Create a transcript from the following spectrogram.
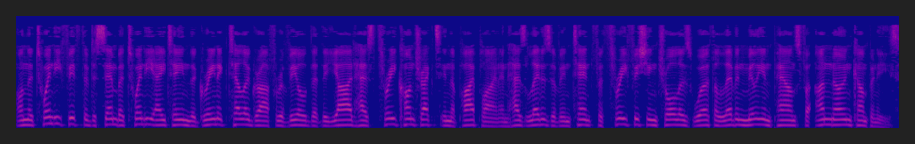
On 25 December 2018 the Greenock Telegraph revealed that the yard has three contracts in the pipeline and has letters of intent for three fishing trawlers worth £11 million for unknown companies.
